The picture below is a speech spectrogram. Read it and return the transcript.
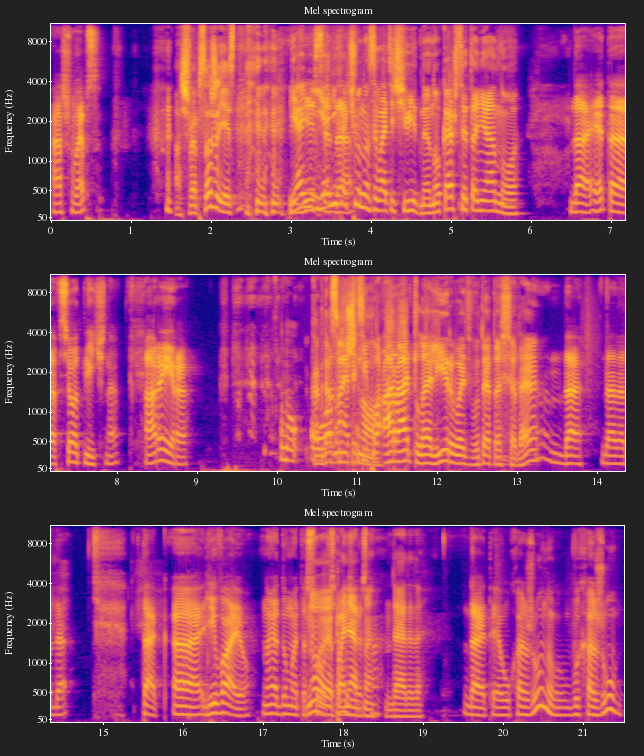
А швепс? А Швепс тоже есть? Я, Есть, я не да. хочу называть очевидное, но кажется, это не оно. Да, это все отлично. Арейра. Ну, Когда о, Ну, это Смешно. типа орать, лолировать, вот это все, да? Да, да, да, да. Так, э, ливаю. Ну, я думаю, это Ну, слово э, всем понятно. известно. Да-да-да. Да, это я ухожу, ну, выхожу.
